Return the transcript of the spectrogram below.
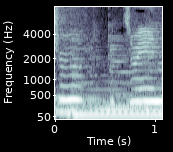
truth between.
